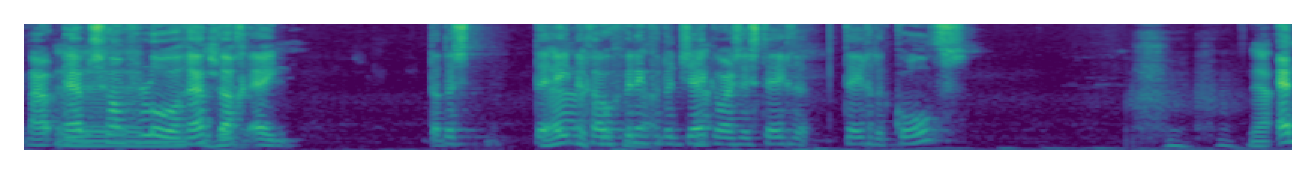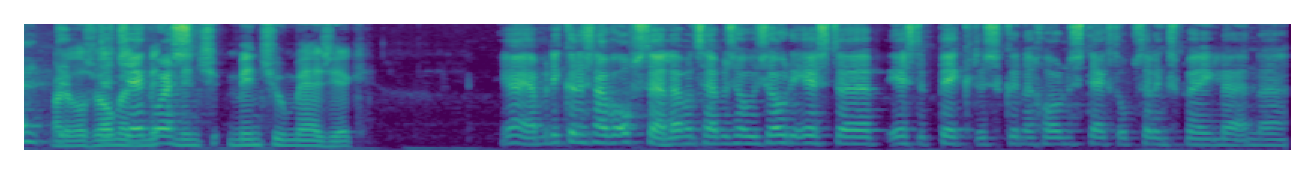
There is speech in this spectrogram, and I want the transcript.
Nou, daar hebben ze van verloren, hè, dus- dag 1. Dat is de Ja, enige overwinning van de. Jaguars is tegen, tegen de Colts. Ja, En Maar de, dat was wel de met Jaguars, Min- Magic. ja, ja, maar die kunnen ze nou weer opstellen, want ze hebben sowieso de eerste, eerste pick. Dus ze kunnen gewoon de sterkste opstelling spelen en eh,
